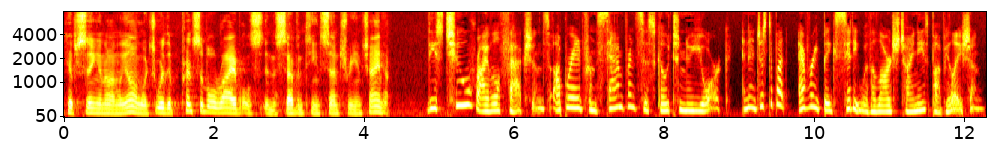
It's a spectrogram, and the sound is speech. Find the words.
Hip Sing and On Leong, which were the principal rivals in the 17th century in China. These two rival factions operated from San Francisco to New York and in just about every big city with a large Chinese population.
